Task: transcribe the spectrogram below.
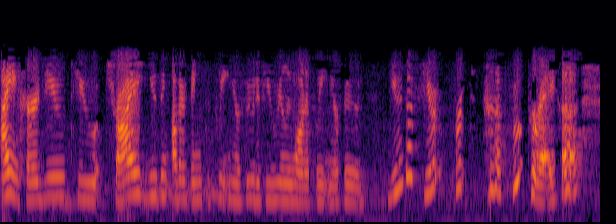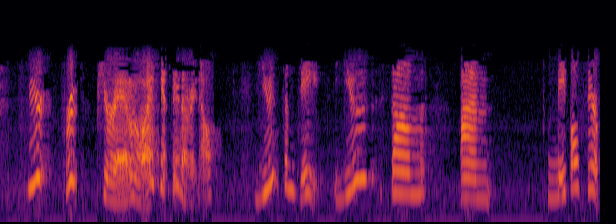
I encourage you to try using other things to sweeten your food if you really want to sweeten your food. Use a fruit fruit fruit puree. fruit fruit puree. I don't know why I can't say that right now. Use some dates. Use some um, maple syrup,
